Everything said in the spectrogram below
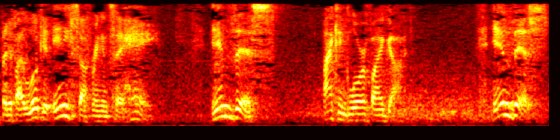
But if I look at any suffering and say, hey, in this, I can glorify God. In this,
